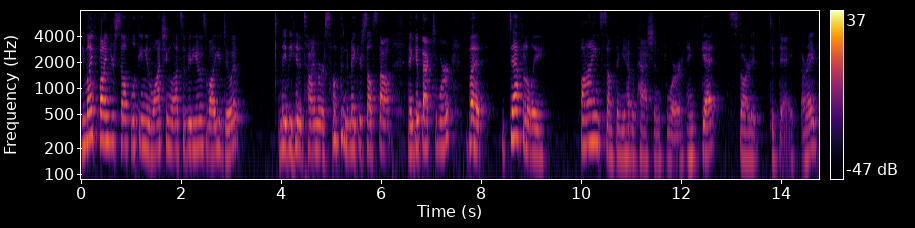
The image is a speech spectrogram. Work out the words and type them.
you might find yourself looking and watching lots of videos while you do it. Maybe hit a timer or something to make yourself stop and get back to work. But definitely find something you have a passion for and get started today. All right.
